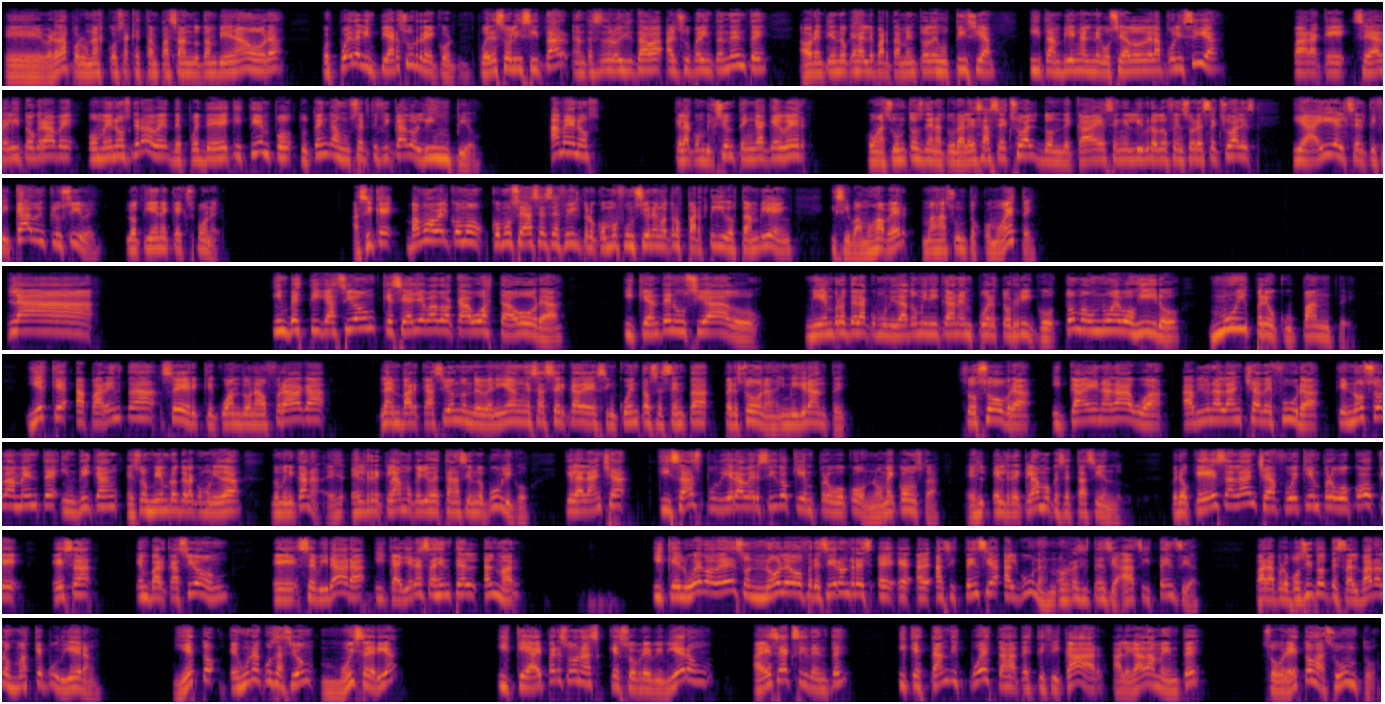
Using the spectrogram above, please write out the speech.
eh, ¿verdad? Por unas cosas que están pasando también ahora, pues puede limpiar su récord, puede solicitar, antes se solicitaba al superintendente, ahora entiendo que es al Departamento de Justicia y también al negociado de la policía, para que sea delito grave o menos grave, después de X tiempo, tú tengas un certificado limpio. A menos que la convicción tenga que ver con asuntos de naturaleza sexual, donde caes en el libro de ofensores sexuales y ahí el certificado inclusive lo tiene que exponer. Así que vamos a ver cómo, cómo se hace ese filtro, cómo funciona en otros partidos también y si vamos a ver más asuntos como este. La investigación que se ha llevado a cabo hasta ahora y que han denunciado miembros de la comunidad dominicana en Puerto Rico toma un nuevo giro muy preocupante. Y es que aparenta ser que cuando naufraga la embarcación donde venían esas cerca de 50 o 60 personas, inmigrantes, zozobra y caen al agua, había una lancha de fura que no solamente indican esos miembros de la comunidad dominicana, es el reclamo que ellos están haciendo público, que la lancha quizás pudiera haber sido quien provocó, no me consta, es el reclamo que se está haciendo. Pero que esa lancha fue quien provocó que esa embarcación eh, se virara y cayera esa gente al, mar y que luego de eso no le ofrecieron eh, eh, asistencia alguna, no resistencia, asistencia, para propósito de salvar a los más que pudieran. Y esto es una acusación muy seria y que hay personas que sobrevivieron a ese accidente y que están dispuestas a testificar alegadamente sobre estos asuntos.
